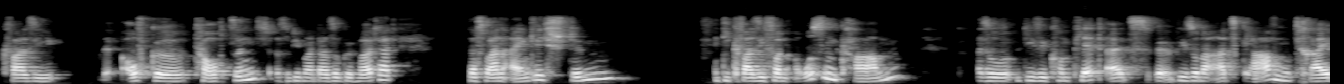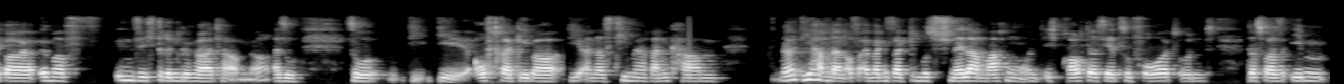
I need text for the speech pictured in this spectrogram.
quasi aufgetaucht sind, also die man da so gehört hat, das waren eigentlich Stimmen, die quasi von außen kamen, also die sie komplett als äh, wie so eine Art Sklaventreiber immer in sich drin gehört haben. Ne? Also so die, die Auftraggeber, die an das Team herankamen, Ne, die haben dann auf einmal gesagt, du musst schneller machen und ich brauche das jetzt sofort. Und das war eben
